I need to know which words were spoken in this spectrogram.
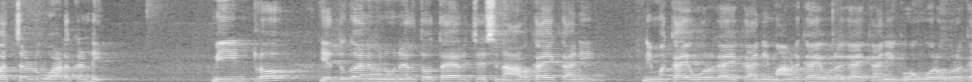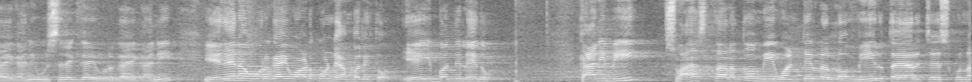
పచ్చళ్ళు వాడకండి. మీ ఇంట్లో ఎద్దుగాని నూనెలతో తయారు చేసిన ఆవకాయ కానీ నిమ్మకాయ ఊరగాయ కానీ మామిడికాయ ఊరగాయ కానీ గోంగూర ఊరగాయ కానీ ఉసిరికాయ ఊరగాయ కానీ ఏదైనా ఊరగాయ వాడుకోండి అంబలితో ఏ ఇబ్బంది లేదు. కానీ మీ స్వహస్తాలతో మీ వంటిళ్ళలో మీరు తయారు చేసుకున్న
